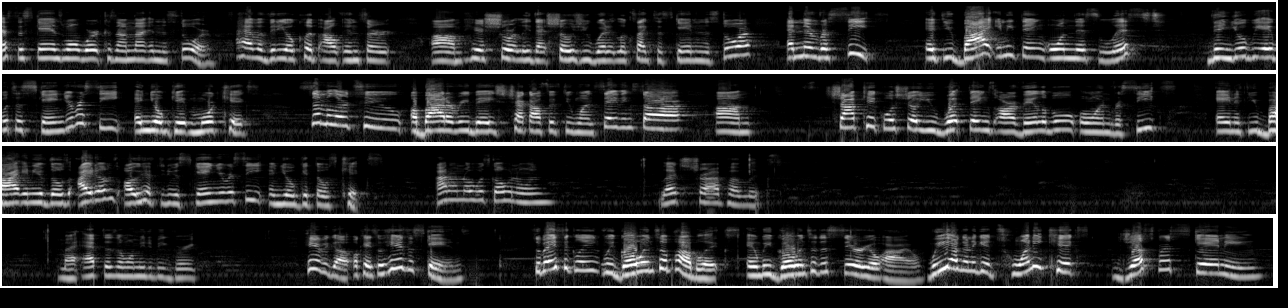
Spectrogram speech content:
Guess the scans won't work because I'm not in the store. I have a video clip I'll insert um, here shortly that shows you what it looks like to scan in the store and then receipts. If you buy anything on this list, then you'll be able to scan your receipt and you'll get more kicks. Similar to Ibotta rebates, Checkout 51 SavingStar. Um, Shopkick will show you what things are available on receipts. And if you buy any of those items, all you have to do is scan your receipt and you'll get those kicks. I don't know what's going on. Let's try Publix. My app doesn't want me to be great. Here we go. Okay, so here's the scans. So basically, we go into Publix and we go into the cereal aisle. We are going to get 20 kicks just for scanning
